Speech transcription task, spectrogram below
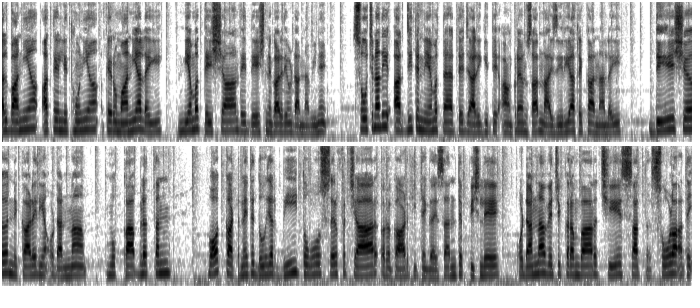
ਅਲਬਾਨੀਆ ਅਤੇ ਲਿਥੋਨੀਆ ਅਤੇ ਰੋਮਾਨੀਆ ਲਈ ਨਿਯਮਤ ਦੇਸ਼ਾਂ ਦੇ ਦੇਸ਼ ਨਿਗਾਲੇ ਦੀਆਂ ਉਡਾਨਾਂ ਵੀ ਨੇ। ਸੂਚਨਾ ਦੀ ਅਰਜ਼ੀ ਤੇ ਨਿਯਮਤ ਤਹਿਤ ਤੇ ਜਾਰੀ ਕੀਤੇ ਆંકੜੇ ਅਨੁਸਾਰ ਨਾਈਜੀਰੀਆ ਅਤੇ ਘਾਨਾ ਲਈ ਦੇਸ਼ ਨਿਕਾਲੇ ਦੀਆਂ ਉਡਾਨਾਂ ਮੁਕਾਬਲਤਨ ਬਹੁਤ ਘੱਟ ਨੇ ਤੇ 2020 ਤੋਂ ਸਿਰਫ 4 ਰਿਕਾਰਡ ਕੀਤੇ ਗਏ ਸਨ ਤੇ ਪਿਛਲੇ ਉਡਾਨਾਂ ਵਿੱਚ ਕਰਮਵਾਰ 6 7 16 ਅਤੇ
